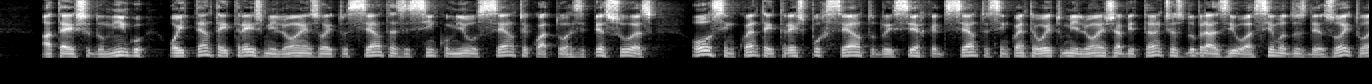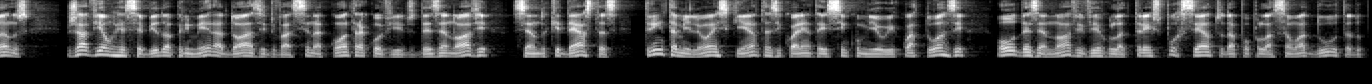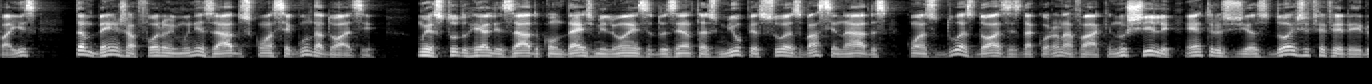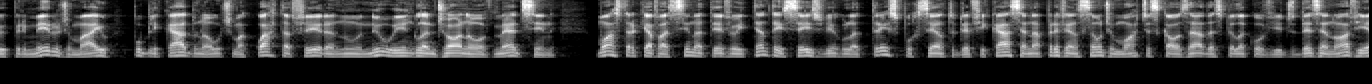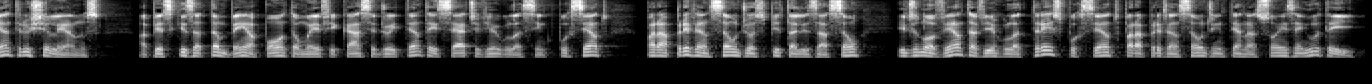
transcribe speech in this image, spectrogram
Até este domingo, 83.805.114 pessoas, ou 53% dos cerca de 158 milhões de habitantes do Brasil acima dos 18 anos, já haviam recebido a primeira dose de vacina contra a Covid-19, sendo que destas, 30 milhões 545 mil e 14, ou 19,3% da população adulta do país, também já foram imunizados com a segunda dose. Um estudo realizado com 10 milhões e 200 mil pessoas vacinadas com as duas doses da Coronavac no Chile entre os dias 2 de fevereiro e 1 de maio, publicado na última quarta-feira no New England Journal of Medicine, mostra que a vacina teve 86,3% de eficácia na prevenção de mortes causadas pela Covid-19 entre os chilenos. A pesquisa também aponta uma eficácia de 87,5% para a prevenção de hospitalização e de 90,3% para a prevenção de internações em UTI.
